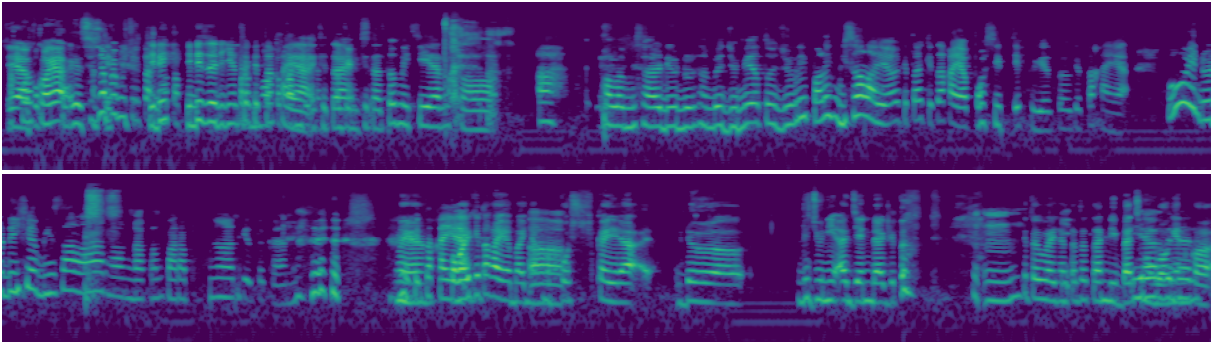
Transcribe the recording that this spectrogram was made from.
ya Aku- pokoknya aku. ya, siapa Oke. yang cerita Jadi Ngotot. jadi jadinya tuh kita kayak kita. kita Oke. kita tuh mikir kalau ah kalau misalnya diundur sampai Juni atau Juli paling bisa lah ya kita kita kayak positif gitu kita kayak oh Indonesia bisa lah nggak nggak akan parah banget gitu kan. Nah, kita kayak pokoknya kita kayak banyak eh, nge-push kayak the the Juni agenda gitu. mm, kita banyak catatan di batch Iya, ngomongin kok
